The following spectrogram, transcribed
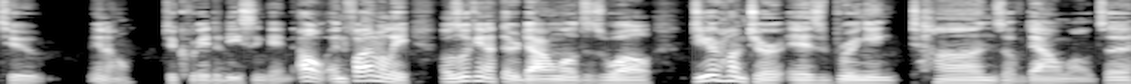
to you know to create a decent game. Oh, and finally, I was looking at their downloads as well. Deer Hunter is bringing tons of downloads. Uh,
